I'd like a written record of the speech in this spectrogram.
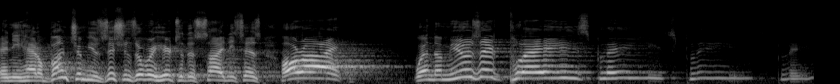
And he had a bunch of musicians over here to the side. And he says, All right, when the music plays, plays, plays, plays,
